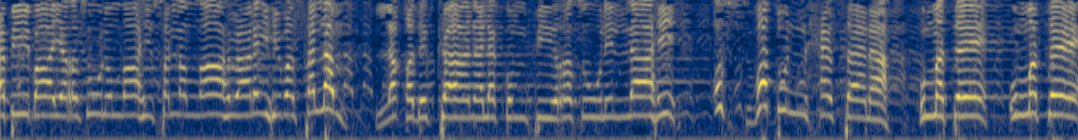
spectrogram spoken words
ഹബീബായ റസൂലുള്ളാഹി സ്വല്ലല്ലാഹു അലൈഹി വസല്ലം ലഖദ് കാന ലക്കും ഫീ റസൂലില്ലാഹി ഉസ്വത്തുൻ ഹസന. ഉമ്മത്തെ ഉമ്മത്തെ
